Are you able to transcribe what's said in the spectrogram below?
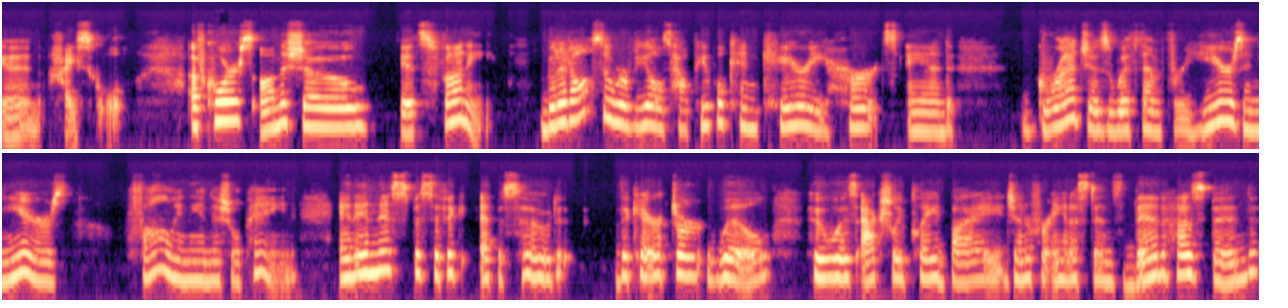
in high school. Of course, on the show, it's funny but it also reveals how people can carry hurts and grudges with them for years and years following the initial pain. And in this specific episode, the character Will, who was actually played by Jennifer Aniston's then husband,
